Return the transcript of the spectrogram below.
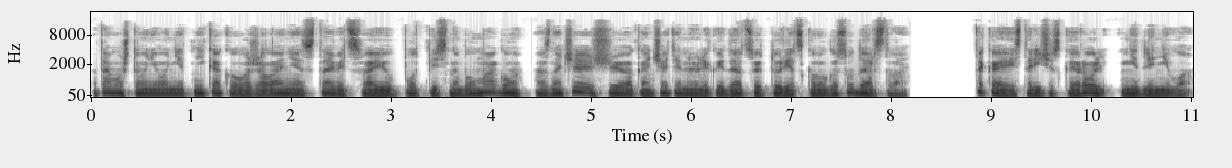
потому что у него нет никакого желания ставить свою подпись на бумагу, означающую окончательную ликвидацию турецкого государства. Такая историческая роль не для него.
